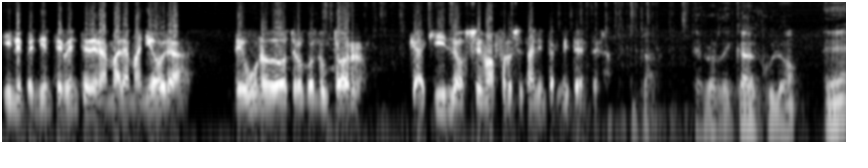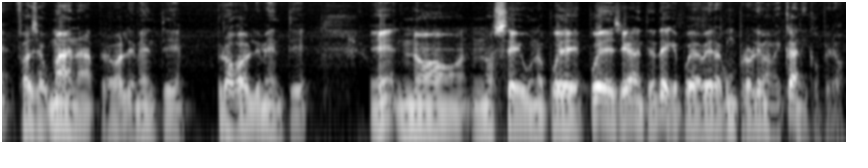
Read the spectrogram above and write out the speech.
independientemente de la mala maniobra de uno o de otro conductor que aquí los semáforos están intermitentes. Claro. Error de cálculo ¿eh? falla humana probablemente probablemente ¿eh? no no sé uno puede puede llegar a entender que puede haber algún problema mecánico pero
